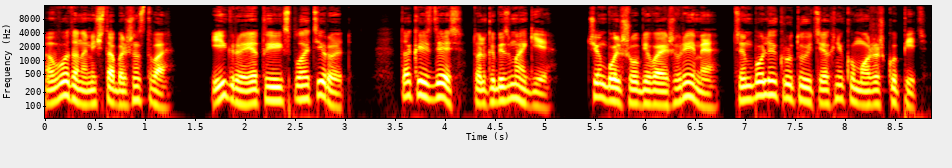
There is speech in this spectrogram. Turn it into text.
Вот она мечта большинства. Игры это и эксплуатируют. Так и здесь, только без магии. Чем больше убиваешь время, тем более крутую технику можешь купить.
